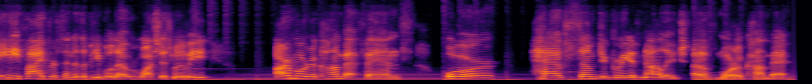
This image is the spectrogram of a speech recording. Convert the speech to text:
85% of the people that watch this movie are Mortal Kombat fans or have some degree of knowledge of Mortal Kombat.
